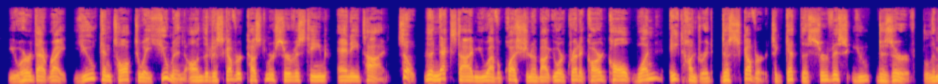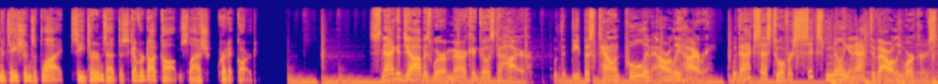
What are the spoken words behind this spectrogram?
you heard that right. You can talk to a human on the Discover customer service team anytime. So the next time you have a question about your credit card, call 1 800 Discover to get the service you deserve. Limitations apply. See terms at discover.com slash credit card. Snag a job is where America goes to hire, with the deepest talent pool in hourly hiring. With access to over 6 million active hourly workers,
